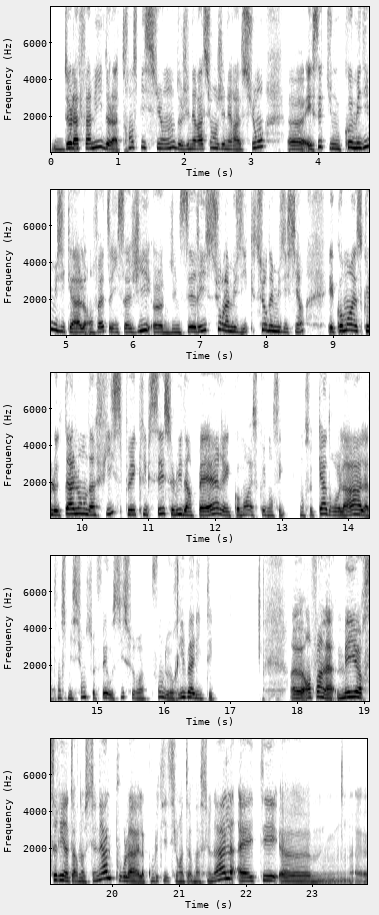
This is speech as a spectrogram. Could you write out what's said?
de la famille, de la transmission de génération en génération. et c'est une comédie musicale. En fait, il s'agit d'une série sur la musique, sur des musiciens, et comment est-ce que le talent d'un fils peut éclipser celui d'un père, et comment est-ce que dans ces dans ce cadre-là, la transmission se fait aussi sur un fond de rivalité. Euh, enfin, la meilleure série internationale pour la, compétition internationale a été, euh, euh,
